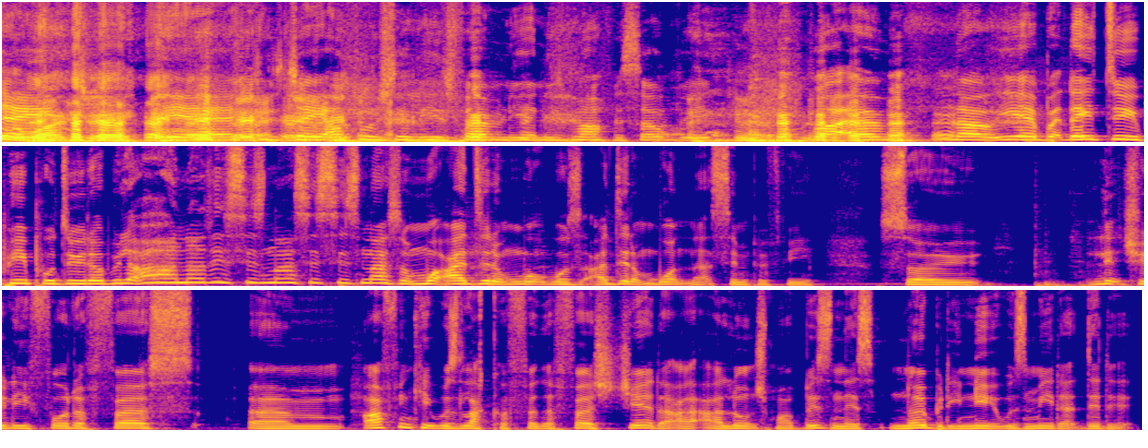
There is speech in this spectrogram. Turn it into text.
Jay. about Jay. yeah, 'cause Jay, unfortunately, his family and his mouth is so big. But um, no, yeah, but they do. People do. They'll be like, "Oh no, this is nice. This is nice." And what I didn't what was I didn't want that sympathy. So, literally for the first. Um, I think it was like a, for the first year that I, I launched my business, nobody knew it was me that did it.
